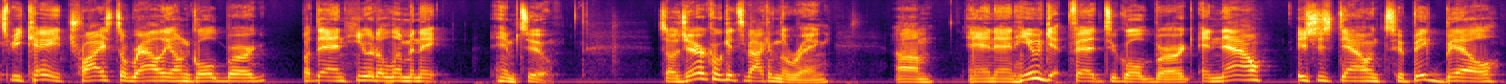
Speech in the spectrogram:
HBK tries to rally on Goldberg, but then he would eliminate him too. So Jericho gets back in the ring, um, and then he would get fed to Goldberg, and now it's just down to Big Bill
